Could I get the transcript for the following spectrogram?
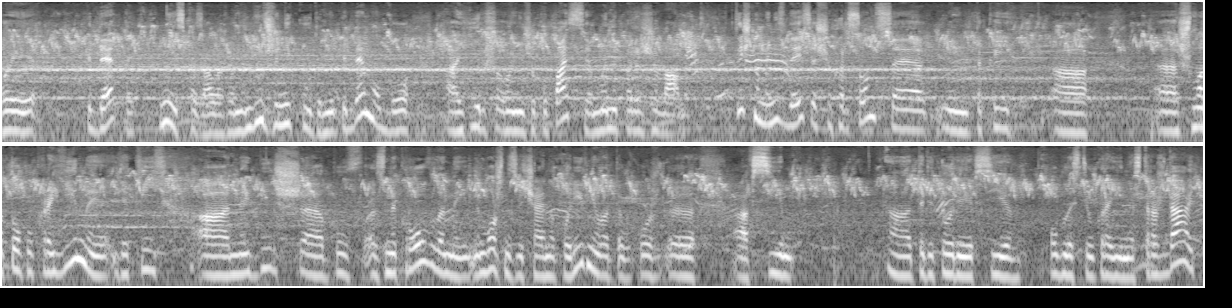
Ви підете? Ні, сказали вони. Ми вже нікуди не підемо, бо гіршого ніж окупація ми не переживали. Фактично, мені здається, що Херсон це такий. е, Шматок України, який найбільш е, був знекровлений, не можна звичайно порівнювати е, всі території, всі області України страждають.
